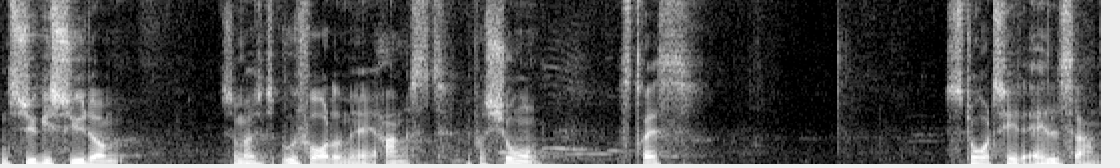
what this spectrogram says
en psykisk sygdom, som er udfordret med angst, depression, stress. Stort set alle sammen.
